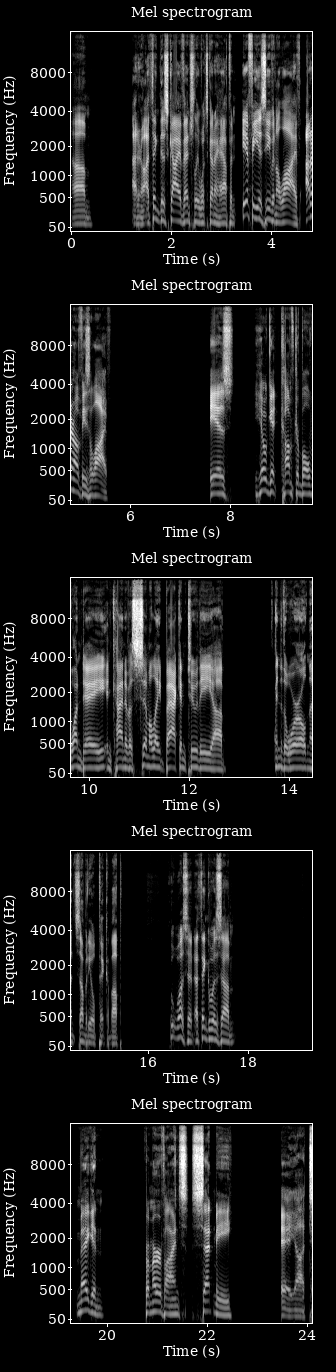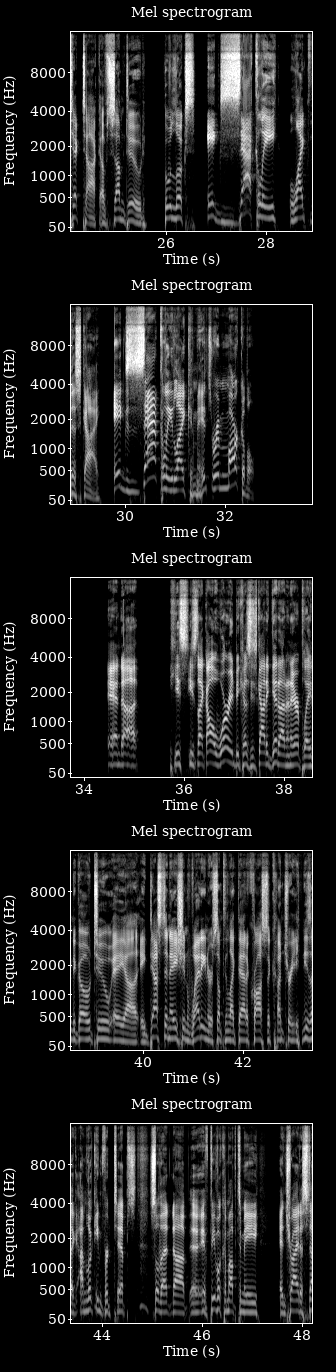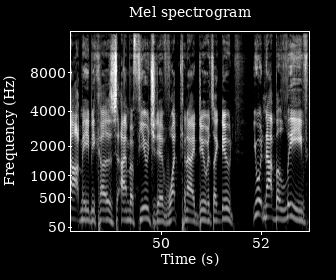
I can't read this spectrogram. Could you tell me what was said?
Um, I don't know. I think this guy eventually, what's going to happen, if he is even alive, I don't know if he's alive, is he'll get comfortable one day and kind of assimilate back into the uh, into the world, and then somebody will pick him up. Who was it? I think it was um, Megan from Irvine's sent me a uh, TikTok of some dude who looks exactly like this guy exactly like him. It's remarkable. And uh, he's he's like all worried because he's got to get on an airplane to go to a uh, a destination wedding or something like that across the country. And he's like, I'm looking for tips so that uh, if people come up to me and try to stop me because I'm a fugitive, what can I do? It's like, dude, you would not believe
